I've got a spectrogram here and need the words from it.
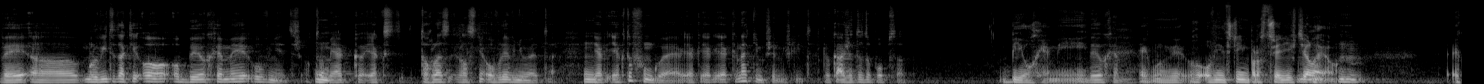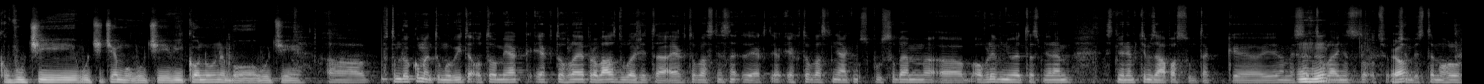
Vy uh, mluvíte taky o, o biochemii uvnitř, o tom, hmm. jak, jak tohle vlastně ovlivňujete. Hmm. Jak, jak to funguje? Jak, jak, jak nad tím přemýšlíte? Dokážete to popsat? Biochemii? Biochemii. Jak mluvím, o vnitřním prostředí v těle, hmm. jo? Hmm. Jako vůči, vůči čemu? Vůči výkonu nebo vůči... Uh, v tom dokumentu mluvíte o tom, jak, jak tohle je pro vás důležité a jak to vlastně, jak, jak to vlastně nějakým způsobem uh, ovlivňujete směrem, směrem k těm zápasům. Tak uh, jenom jestli mm-hmm. tohle je něco, o, o čem byste mohl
